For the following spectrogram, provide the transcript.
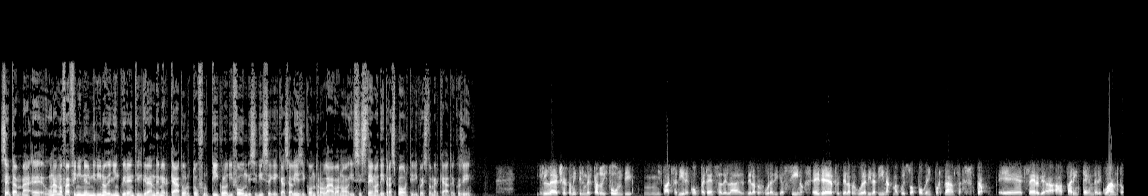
Senta, ma eh, un anno fa finì nel mirino degli inquirenti il grande mercato ortofrutticolo di fondi, si disse che i casalesi controllavano il sistema dei trasporti di questo mercato, è così? Il, certamente il mercato di fondi, mm, mi faccia dire, competenza della, della Procura di Cassino e de, della Procura di Latina, ma questo ha poca importanza, però eh, serve a, a far intendere quanto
